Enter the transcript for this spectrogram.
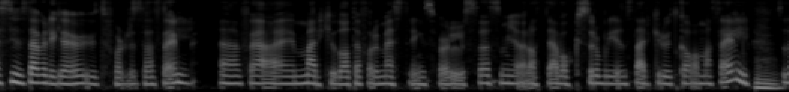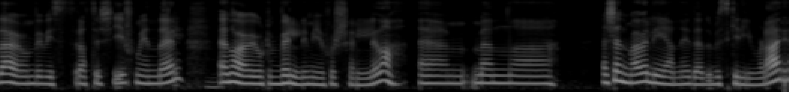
jeg syns det er veldig gøy å utfordre seg selv. Eh, for jeg merker jo da at jeg får en mestringsfølelse som gjør at jeg vokser og blir en sterkere utgave av meg selv. Mm. Så det er jo en bevisst strategi for min del. Eh, Nå har jeg jo gjort veldig mye forskjellig, da. Men eh, jeg kjenner meg veldig igjen i det du beskriver der.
